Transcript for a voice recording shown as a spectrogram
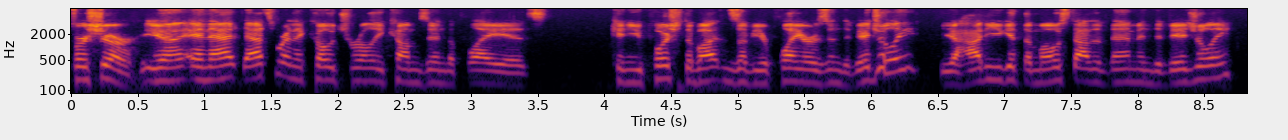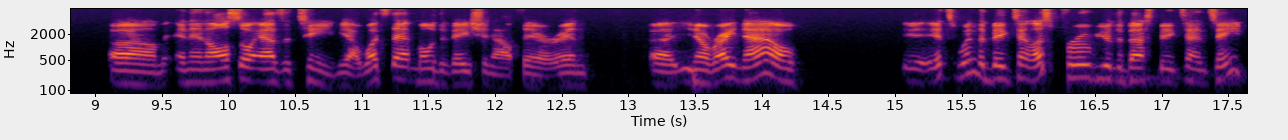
For sure, yeah, and that that's where the coach really comes into play. Is can you push the buttons of your players individually? You know, how do you get the most out of them individually, um, and then also as a team? Yeah, what's that motivation out there? And uh, you know, right now, it's win the Big Ten. Let's prove you're the best Big Ten team.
